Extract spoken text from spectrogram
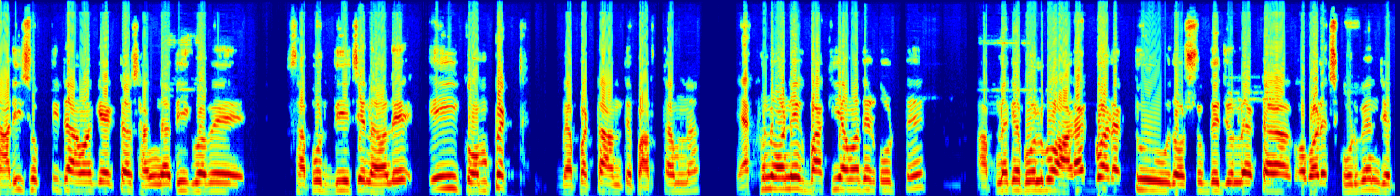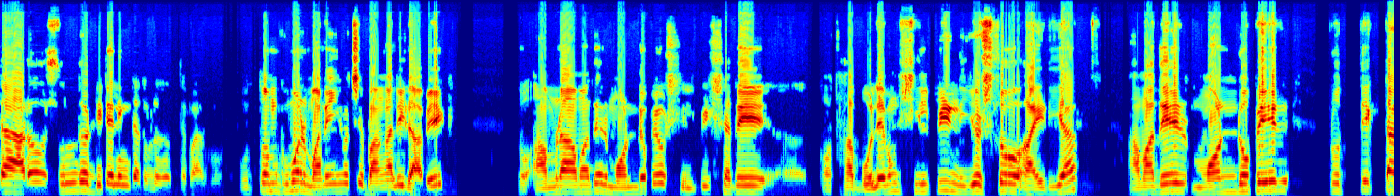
নারী শক্তিটা আমাকে একটা সাংঘাতিকভাবে সাপোর্ট দিয়েছে, নাহলে এই কম্প্যাক্ট ব্যাপারটা আনতে পারতাম না। এখনও অনেক বাকি আমাদের করতে। আপনাকে বলব আরেকবার একটু দর্শকদের জন্য একটা কভারেজ করবেন, যেটা আরও সুন্দর ডিটেলিংটা তুলে ধরতে পারব। উত্তম কুমার মানেই হচ্ছে বাঙালির আবেগ। তো আমরা আমাদের মণ্ডপেও শিল্পীর সাথে কথা বলে এবং শিল্পীর নিজস্ব আইডিয়া আমাদের মণ্ডপের প্রত্যেকটা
